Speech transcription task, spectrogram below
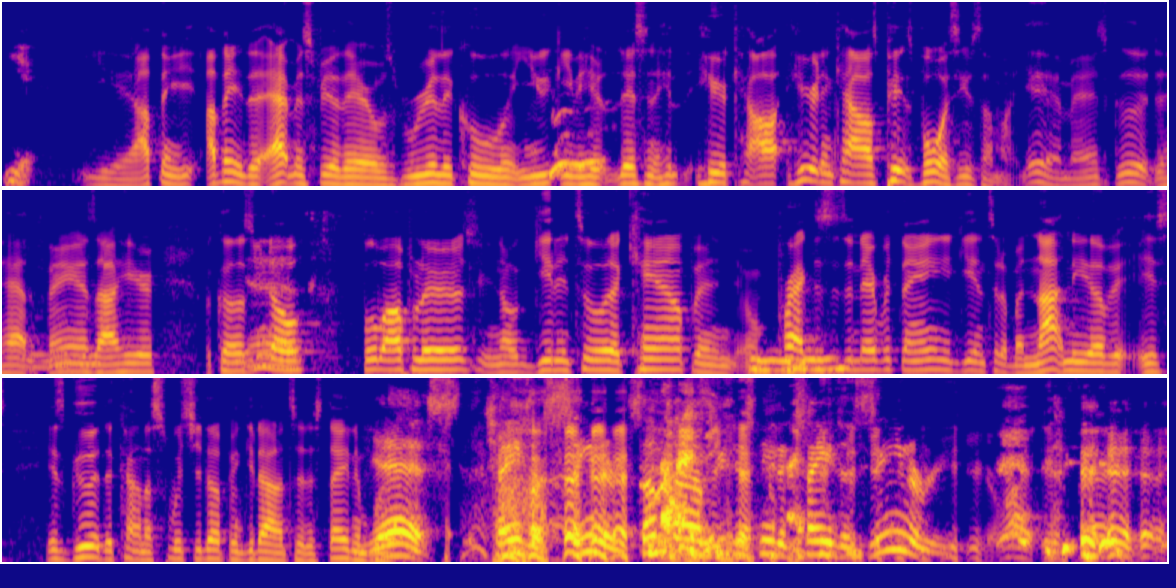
Yeah. Yeah, I think I think the atmosphere there was really cool, and you can even hear listen hear Kyle, hear it in Kyle's Pitt's voice. He was talking about, yeah, man, it's good to have the fans mm-hmm. out here because yes. you know football players, you know, get into the camp and mm-hmm. practices and everything, and get into the monotony of it. It's it's good to kind of switch it up and get out into the stadium. Yes, change of scenery. Sometimes you just need a change of scenery. right, exactly.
